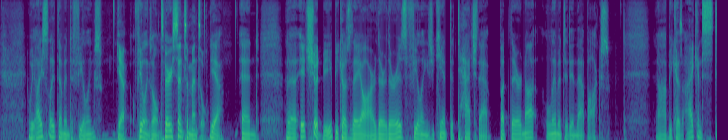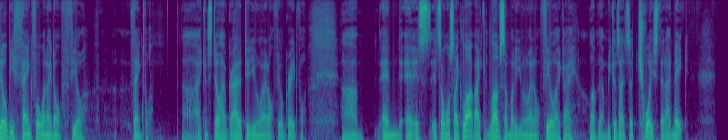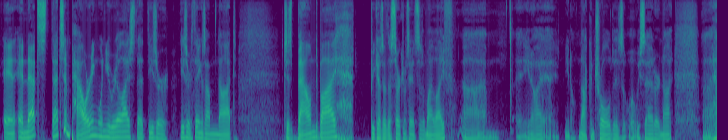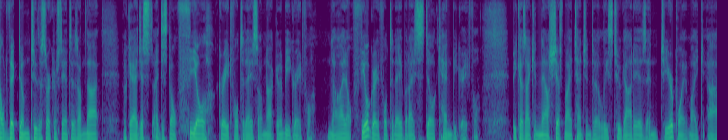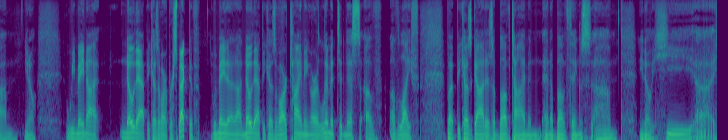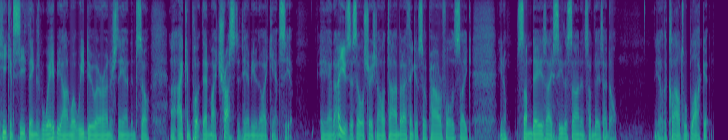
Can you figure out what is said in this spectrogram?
we isolate them into feelings, yeah feelings only. it's very sentimental Yeah, and uh, it should be because they are there. There is feelings you can't detach that, but they're not limited in that box. Uh, because I can still be thankful when I don't feel thankful. Uh, I can still have gratitude even when I don't feel grateful. Um, and it's it's almost like love. I can love somebody even when I don't feel like I love them because it's a choice that I make. And and that's that's empowering when you realize that these are these are things I'm not just bound by because of the circumstances of my life. Um, you know, I, you know, not controlled is what we said, or not uh, held victim to the circumstances. I'm not okay. I just, I just don't feel grateful today, so I'm not going to be grateful. No, I don't feel grateful today, but I still can be grateful because I can now shift my attention to at least who God is. And to your point, Mike, um, you know, we may not know that because of our perspective. We may not know that because of our timing or limitedness of of life, but because God is above time and, and above things, um, you know, he uh, he can see things way beyond what we do or understand, and so uh, I can put then my trust in Him, even though I can't see it. And I use this illustration all the time, but I think it's so powerful. It's like, you know, some days I see the sun and some days I don't. You know, the clouds will block it,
